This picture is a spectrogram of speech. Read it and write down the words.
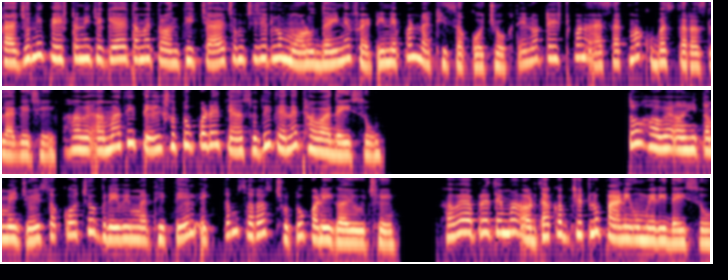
કાજુની પેસ્ટની જગ્યાએ તમે ત્રણથી ચાર ચમચી જેટલું મોડું દહીંને ફેટીને પણ નાખી શકો છો. તેનો ટેસ્ટ પણ આ શાકમાં ખૂબ જ સરસ લાગે છે. હવે આમાંથી તેલ છૂટું પડે ત્યાં સુધી તેને થવા દઈશું. તો હવે અહીં તમે જોઈ શકો છો, ગ્રેવીમાંથી તેલ એકદમ સરસ છૂટું પડી ગયું છે. હવે આપણે તેમાં અડધા કપ જેટલું પાણી ઉમેરી દઈશું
